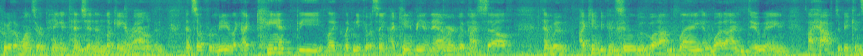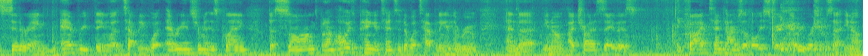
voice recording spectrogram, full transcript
who are the ones who are paying attention and looking around. And and so for me, like I can't be like like Nico was saying, I can't be enamored with myself and with I can't be consumed with what I'm playing and what I'm doing. I have to be considering everything that's happening, what every instrument is playing, the songs, but I'm always paying attention to what's happening in the room. And uh, you know, I try to say this five, ten times the Holy Spirit every worship set. You know,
